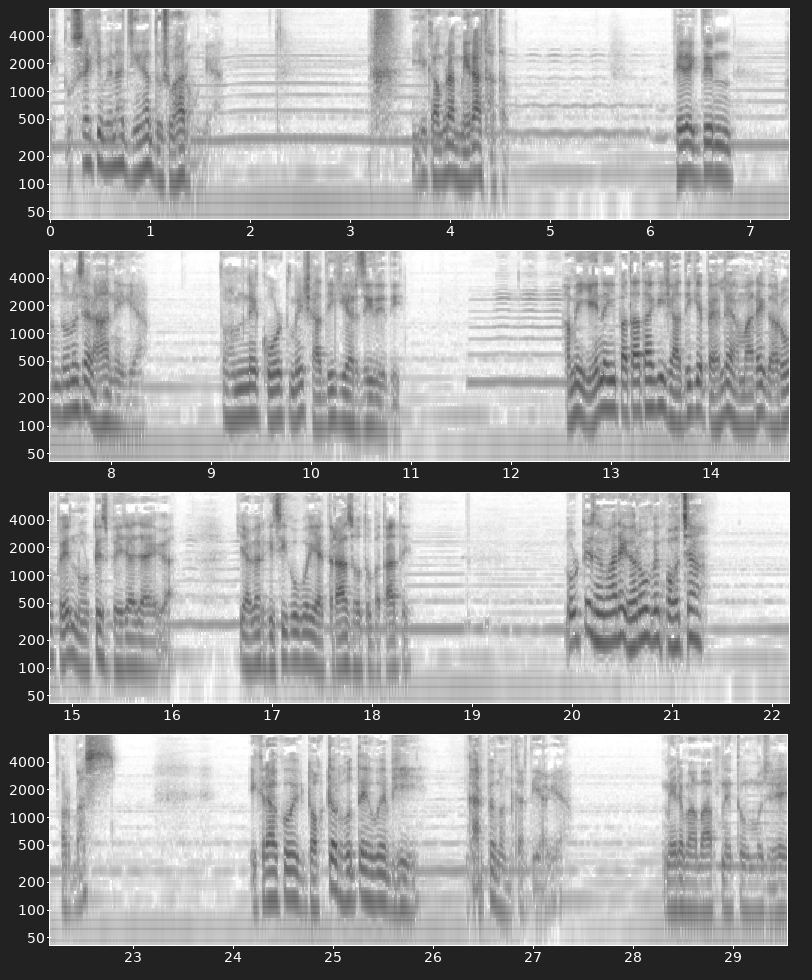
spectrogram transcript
एक दूसरे के बिना जीना दुश्वार हो गया। ये कमरा मेरा था तब। फिर एक दिन हम दोनों से रहा नहीं गया। तो हमने कोर्ट में शादी की अर्जी दे दी। हमें यह नहीं पता था कि शादी के पहले हमारे घरों पे नोटिस भेजा जाएगा। कि अगर किसी को कोई एतराज़ हो तो बता दे। नोटिस हमारे घरों पे पहुँचा और बस। इकरा को एक डॉक्टर होते हुए भी घर पे बंद कर दिया गया। मेरे माँ बाप ने तो मुझे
